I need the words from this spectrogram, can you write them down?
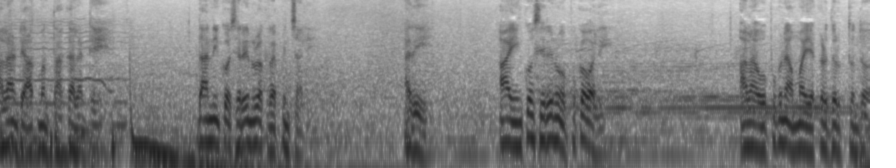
అలాంటి ఆత్మను తాకాలంటే దాన్ని ఇంకో శరీరంలోకి రప్పించాలి. అది ఆ ఇంకో శరీరం ఒప్పుకోవాలి. అలా ఒప్పుకునే అమ్మాయి ఎక్కడ దొరుకుతుందో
